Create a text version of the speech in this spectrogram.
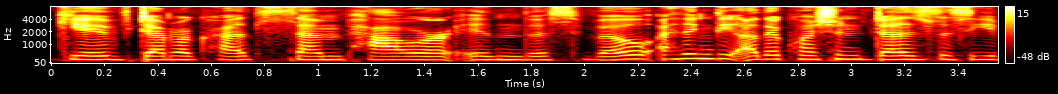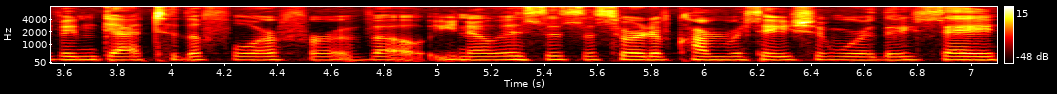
give Democrats some power in this vote. I think the other question does this even get to the floor for a vote? You know, is this a sort of conversation where they say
